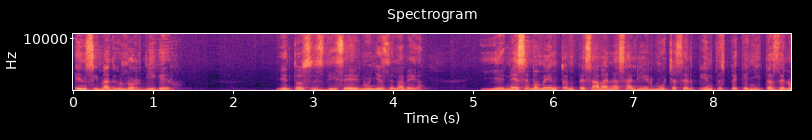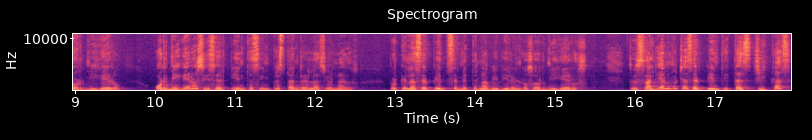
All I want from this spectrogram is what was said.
encima de un hormiguero. Y entonces dice Núñez de la Vega, y en ese momento empezaban a salir muchas serpientes pequeñitas del hormiguero. Hormigueros y serpientes siempre están relacionados porque las serpientes se meten a vivir en los hormigueros. Entonces salían muchas serpientitas chicas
